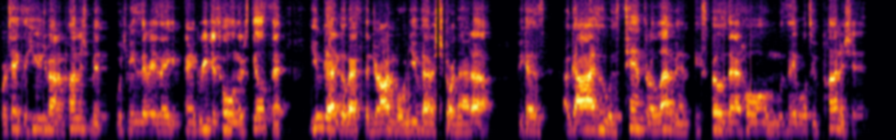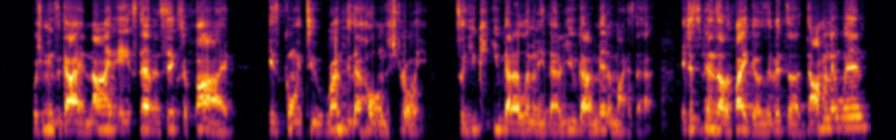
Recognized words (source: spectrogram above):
or takes a huge amount of punishment, which means there is a, an egregious hole in their skill set, you've got to go back to the drawing board. You've got to shore that up because a guy who was 10th or 11th exposed that hole and was able to punish it, which means a guy at 9, 8, 7, 6, or 5 is going to run through that hole and destroy you. So you you got to eliminate that or you got to minimize that. It just depends how the fight goes. If it's a dominant win,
